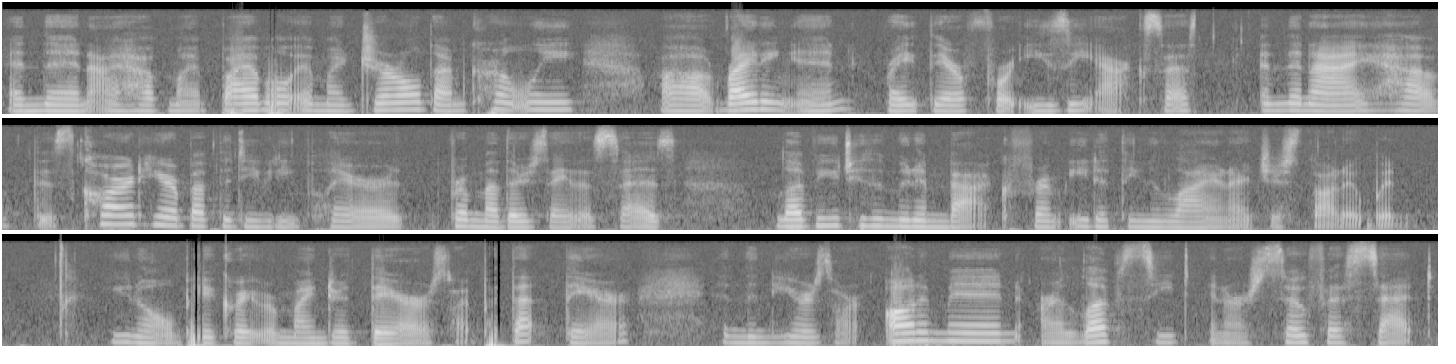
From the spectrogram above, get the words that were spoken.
And then I have my Bible and my journal that I'm currently uh, writing in right there for easy access. And then I have this card here above the DVD player from Mother's Day that says, Love you to the moon and back from Edith the New Lion. I just thought it would you know, be a great reminder there. So I put that there. And then here's our ottoman, our love seat, and our sofa set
